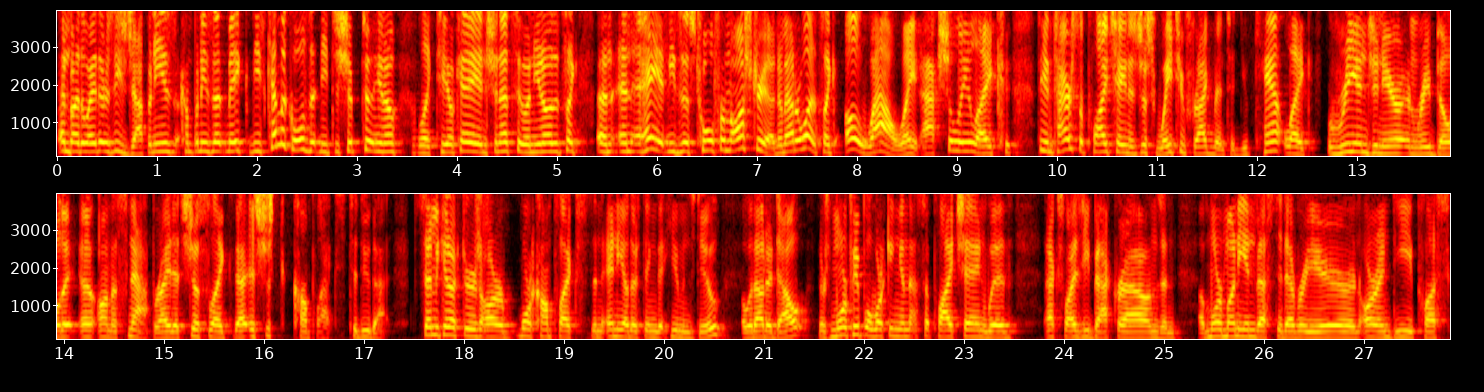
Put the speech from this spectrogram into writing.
And by the way, there's these Japanese companies that make these chemicals that need to ship to, you know, like TOK and Shin-Etsu, and you know, it's like, and, and hey, it needs this tool from Austria, no matter what. It's like, oh wow, wait, actually, like the entire supply chain is just way too fragmented. You can't like re-engineer and rebuild it uh, on a snap, right? It's just like that. It's just complex to do that. Semiconductors are more complex than any other thing that humans do, without a doubt. There's more people working in that supply chain with XYZ backgrounds and uh, more money invested every year and R&D plus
